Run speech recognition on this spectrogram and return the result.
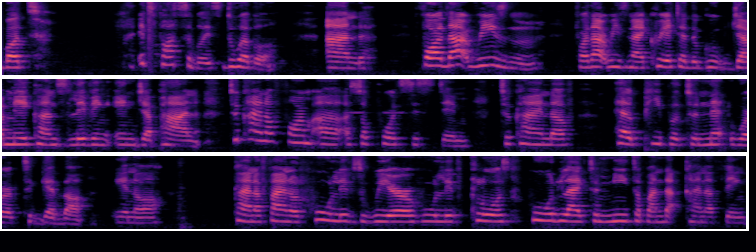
but it's possible, it's doable. And for that reason, for that reason, I created the group Jamaicans Living in Japan to kind of form a, a support system to kind of help people to network together, you know, kind of find out who lives where, who live close, who would like to meet up and that kind of thing,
